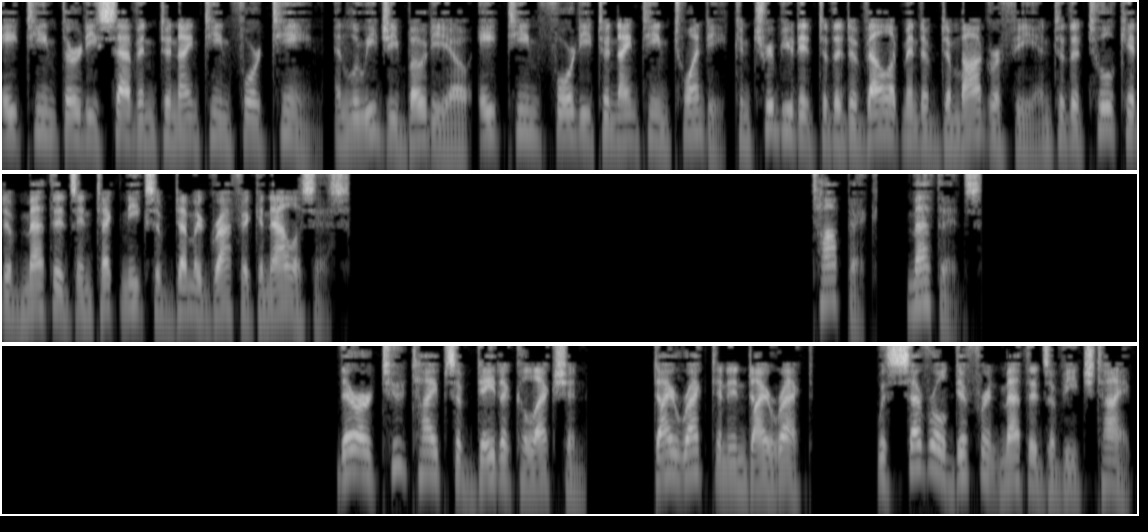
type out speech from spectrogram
(1837–1914), and Luigi Bodio (1840–1920) contributed to the development of demography and to the toolkit of methods and techniques of demographic analysis. Topic: Methods. There are two types of data collection: direct and indirect, with several different methods of each type.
